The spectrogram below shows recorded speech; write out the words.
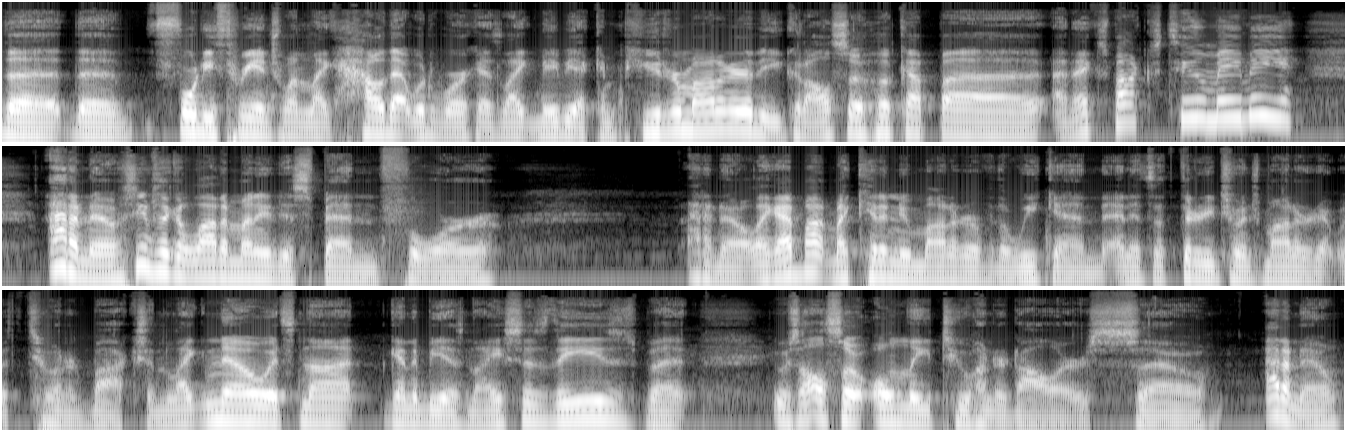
the the 43 inch one like how that would work as like maybe a computer monitor that you could also hook up a, uh, an xbox to maybe? I don't know. It seems like a lot of money to spend for i don't know. Like i bought my kid a new monitor over the weekend and it's a 32 inch monitor with 200 bucks. And like no it's not going to be as nice as these but it was also only $200 so i don't know.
